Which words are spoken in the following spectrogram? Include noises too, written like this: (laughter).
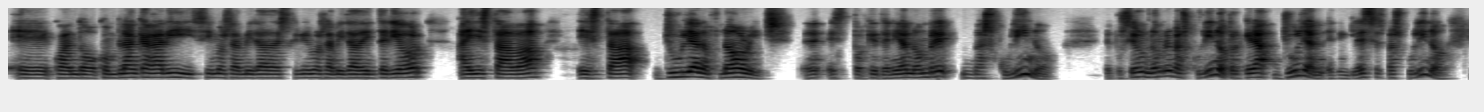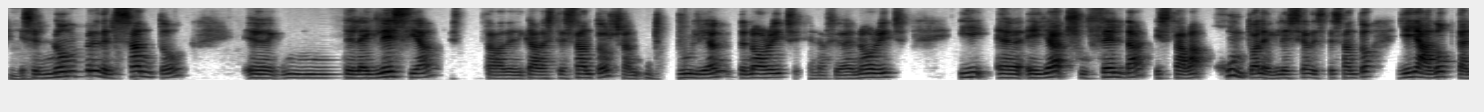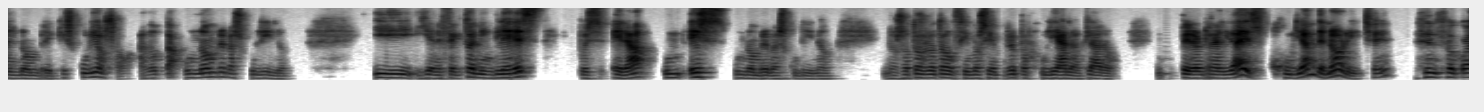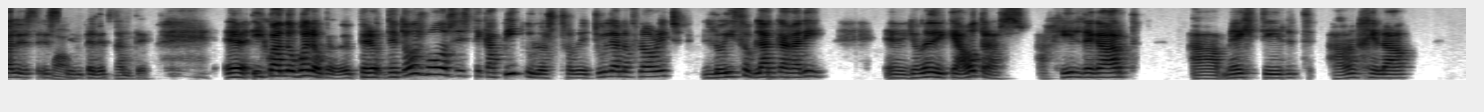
Eh, cuando con Blanca Garí hicimos la mirada, escribimos la mirada interior, ahí estaba esta Julian of Norwich, ¿eh? es porque tenía nombre masculino. Le pusieron un nombre masculino porque era Julian, en inglés es masculino. Mm. Es el nombre del santo eh, de la iglesia, estaba dedicada a este santo, San Julian de Norwich, en la ciudad de Norwich, y eh, ella, su celda, estaba junto a la iglesia de este santo y ella adopta el nombre, que es curioso, adopta un nombre masculino. Y, en efecto, en inglés, pues era un, es un nombre masculino. Nosotros lo traducimos siempre por Juliana, claro, pero en realidad es Julián de Norwich, ¿eh? (laughs) lo cual es, interesante. Eh, y cuando, bueno, pero de todos modos, este capítulo sobre Julian of Norwich lo hizo Blanca Garí. Eh, yo me dediqué a otras, a Hildegard, a Mechthild, a Ángela,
